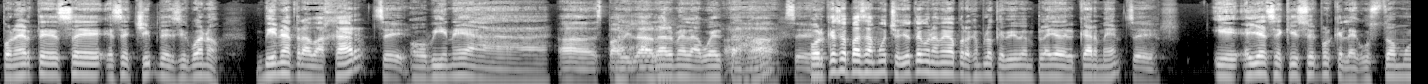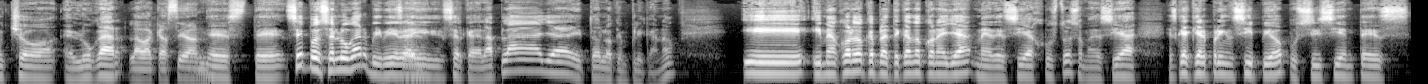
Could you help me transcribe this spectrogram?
ponerte ese, ese chip de decir, bueno, vine a trabajar o vine a, a, espabilar. darme la vuelta, ¿no? Porque eso pasa mucho. Yo tengo una amiga, por ejemplo, que vive en Playa del Carmen. Sí. Y ella se quiso ir porque le gustó mucho el lugar. La vacación. Este, sí, pues el lugar, vivir ahí cerca de la playa y todo lo que implica, ¿no? Y, y, me acuerdo que platicando con ella me decía justo eso, me decía, es que aquí al principio pues sí sientes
